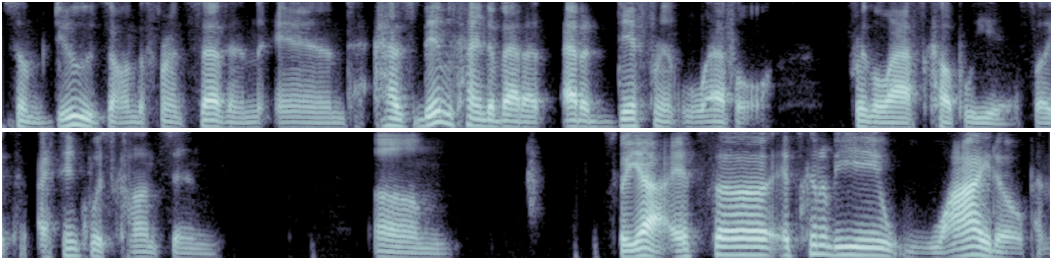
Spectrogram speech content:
some dudes on the front seven and has been kind of at a at a different level for the last couple years. Like I think Wisconsin. Um. So yeah, it's uh it's going to be wide open.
